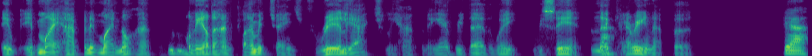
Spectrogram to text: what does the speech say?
it, it might happen, it might not happen. Mhm. On the other hand, climate change is really actually happening every day of the week. We see it, and they're carrying that burden. Yeah.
